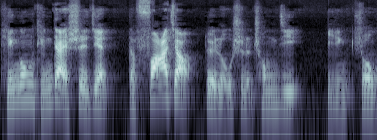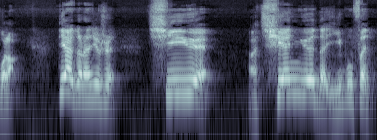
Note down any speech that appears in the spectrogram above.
停工停贷事件的发酵对楼市的冲击已经说过了。第二个呢，就是七月啊签约的一部分。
